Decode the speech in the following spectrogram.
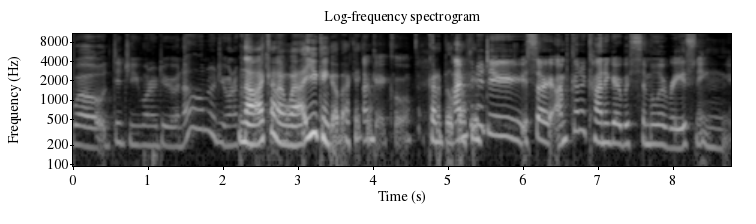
Well, did you want to do another one, or do you want to? no, I kind of went. You can go back. Can Okay, cool. kind of build I'm gonna you. do so. I'm gonna kind of go with similar reasoning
